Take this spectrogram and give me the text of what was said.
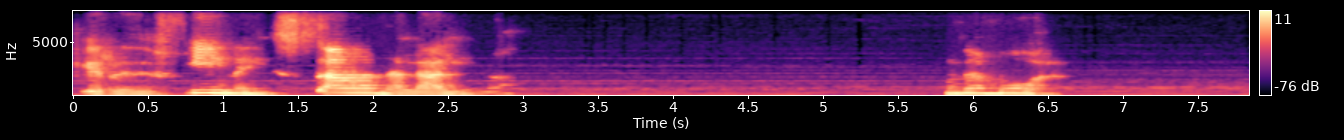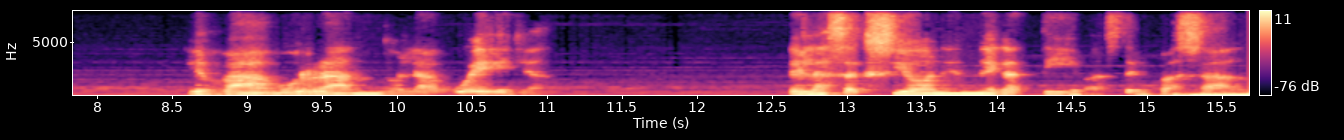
que redefine y sana al alma, un amor que va borrando la huella de las acciones negativas del pasado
